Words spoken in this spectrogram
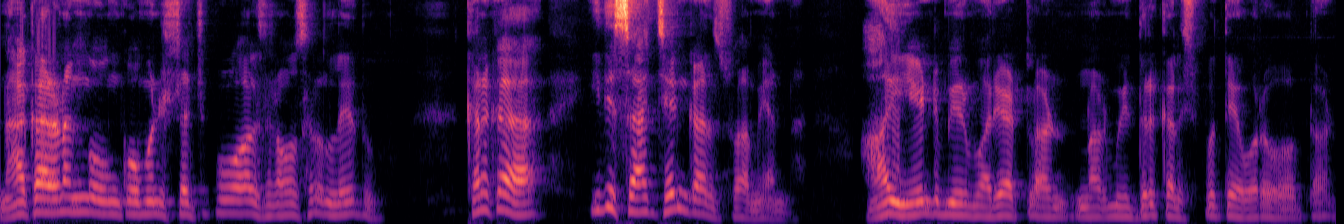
నా కారణంగా ఇంకో మనిషి చచ్చిపోవాల్సిన అవసరం లేదు. కనుక ఇది సాధ్యం కాదు స్వామి అన్న. "ఆ, ఏంటి మీరు మరి అట్లా అంటున్నారు? మీ ఇద్దరు కలిసిపోతే ఎవరో అవుతాడు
